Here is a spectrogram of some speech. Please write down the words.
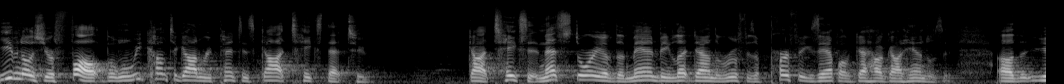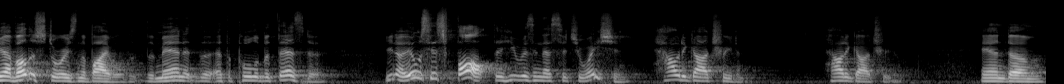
even though it's your fault. But when we come to God in repentance, God takes that too. God takes it, and that story of the man being let down the roof is a perfect example of how God handles it. Uh, the, you have other stories in the Bible. The, the man at the, at the pool of Bethesda, you know, it was his fault that he was in that situation. How did God treat him? How did God treat him? And um,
